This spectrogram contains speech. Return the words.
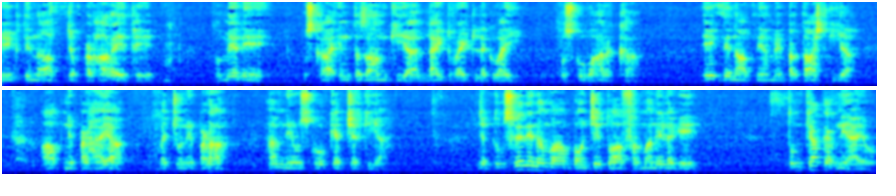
एक दिन आप जब पढ़ा रहे थे तो मैंने उसका इंतज़ाम किया, लाइट वाइट लगवाई, उसको वहाँ रखा। एक दिन आपने हमें बर्दाश्त किया, आपने पढ़ाया, बच्चों ने पढ़ा, हमने उसको कैप्चर किया। जब दूसरे दिन हम वहाँ पहुँचे तो आप फरमाने लगे तुम क्या करने आए हो?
